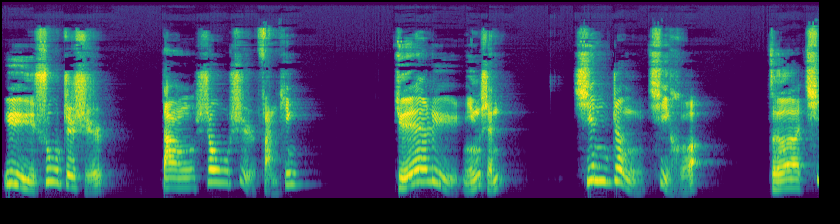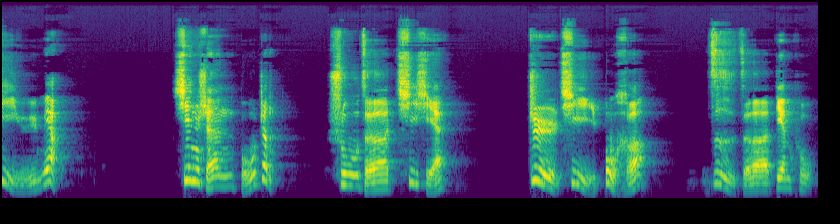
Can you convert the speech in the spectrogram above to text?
欲书之时，当收视反听，绝虑凝神，心正气和，则气于妙；心神不正，书则欺邪，志气不和。自则颠扑，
